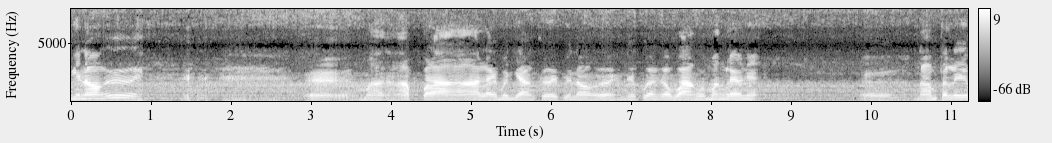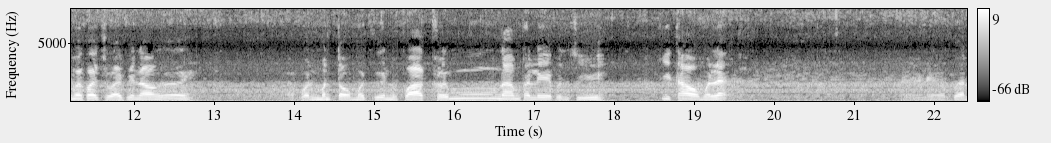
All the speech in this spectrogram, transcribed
พี่น้องเอ้ยเออมาหาปลาอะไรเหมันอย่างเคยพี่น้องเอ้ยเนี่ยเพื่อนก็วางไว้มั่งแล้วเนี่ยเออน้ำทะเลไม่ค่อยสวยพี่น้องเอ้ยฝนมันตกเมื่อคืนฟ้าครึ้มน้ำทะเลเป็นสีที่เท่ามดแล้ว เพื่อน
